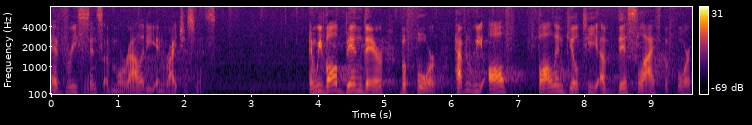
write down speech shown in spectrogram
every sense of morality and righteousness. And we've all been there before. Haven't we all fallen guilty of this life before?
